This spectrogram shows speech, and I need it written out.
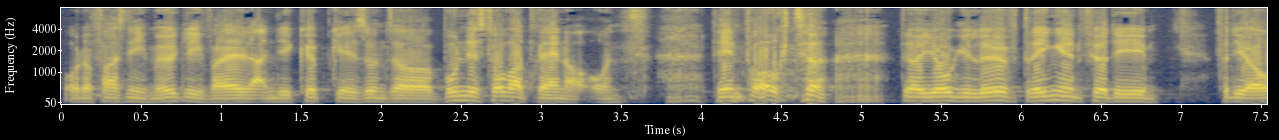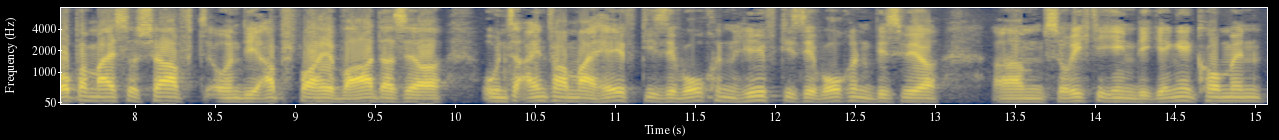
oder fast nicht möglich, weil Andi Köpke ist unser Bundestorwarttrainer und den braucht der, Jogi Löw dringend für die für die Europameisterschaft und die Absprache war, dass er uns einfach mal hilft diese Wochen, hilft diese Wochen, bis wir ähm, so richtig in die Gänge kommen.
